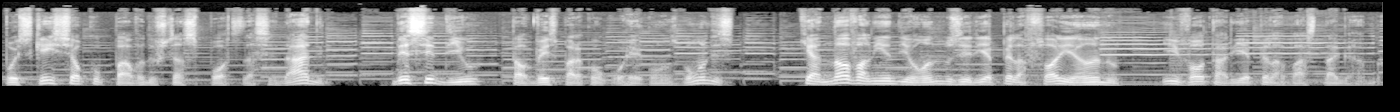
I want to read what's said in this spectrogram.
pois quem se ocupava dos transportes da cidade decidiu, talvez para concorrer com os bondes, que a nova linha de ônibus iria pela Floriano e voltaria pela Vasta da Gama.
